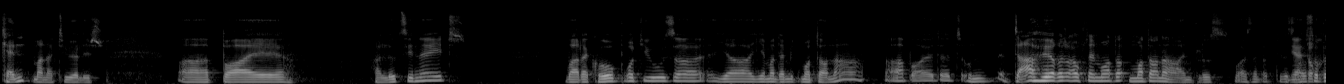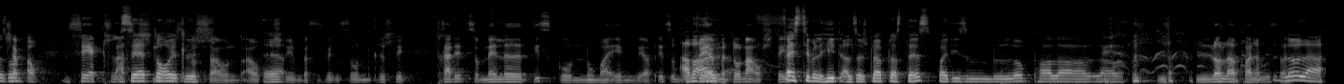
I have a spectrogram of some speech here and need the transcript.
kennt man natürlich. Äh, bei Hallucinate war der Co-Producer ja jemand, der mit Madonna arbeitet. Und da höre ich auch den Mad- Madonna-Einfluss. Weiß nicht, ob die das Ja, auch so doch, ich bisschen... habe auch einen sehr klassischen Sehr deutlich. Disco-Sound aufgeschrieben, dass es wirklich so eine richtig traditionelle Disco-Nummer irgendwie auch ist. Und Aber wofür Madonna auch steht. Festival-Hit, also ich glaube, dass das bei diesem Lopala, Lollapalooza. Lola,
